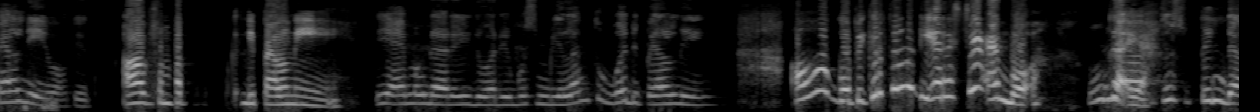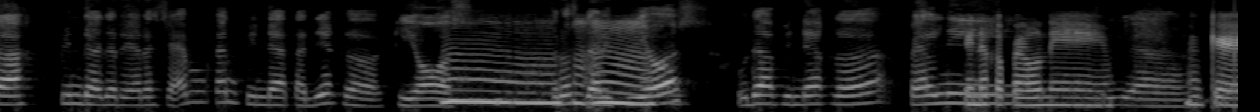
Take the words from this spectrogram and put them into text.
Pelni waktu itu. Oh sempat di Pelni. Iya emang dari 2009 tuh gue di Pelni. Oh gue pikir tuh lu di RSCM Bo. Enggak ya? Terus pindah, pindah dari RSCM kan pindah tadinya ke kios. Hmm, Terus dari mm-mm. kios udah pindah ke Pelni. pindah ke Pelni. Iya. Oke,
